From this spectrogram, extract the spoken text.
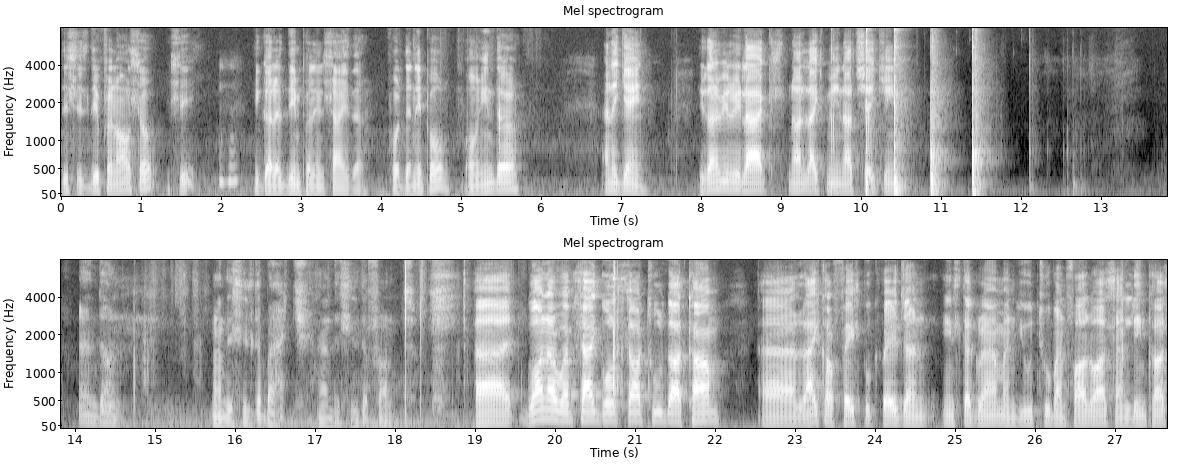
This is different also, see? Mhm. You got a dimple inside there for the nipple, go in there. And again, you're gonna be relaxed, not like me, not shaking. And done. And this is the back, and this is the front. Uh, go on our website, goldstartool.com. Uh, like our Facebook page and Instagram and YouTube and follow us and link us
